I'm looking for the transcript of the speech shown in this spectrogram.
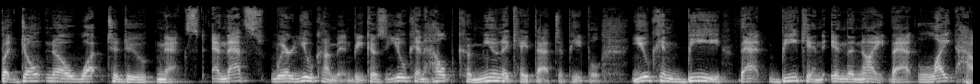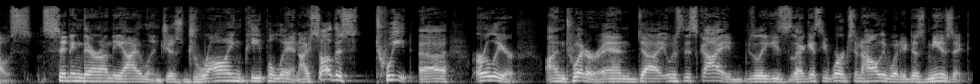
but don't know what to do next. And that's where you come in because you can help communicate that to people. You can be that beacon in the night, that lighthouse sitting there on the island, just drawing people in. I saw this tweet uh, earlier on Twitter, and uh, it was this guy. He's, I guess he works in Hollywood. He does music.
